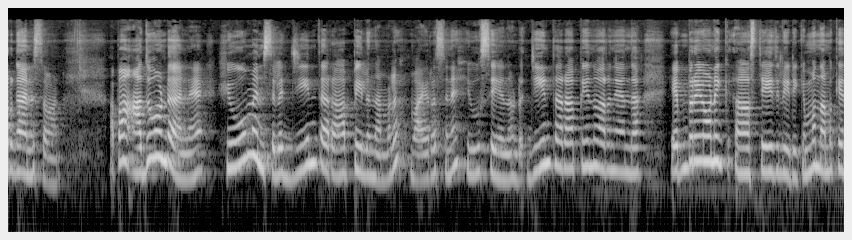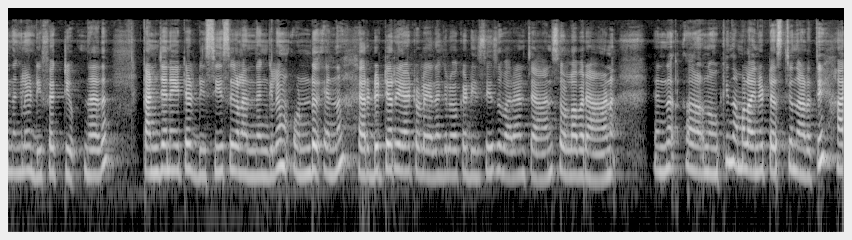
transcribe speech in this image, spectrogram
ഓർഗാനിസമാണ് അപ്പോൾ അതുകൊണ്ട് തന്നെ ഹ്യൂമൻസിൽ ജീൻ തെറാപ്പിയിൽ നമ്മൾ വൈറസിനെ യൂസ് ചെയ്യുന്നുണ്ട്. ജീൻ തെറാപ്പി എന്ന് പറഞ്ഞാൽ എന്താ? എംബ്രിയോണിക് സ്റ്റേജിലിരിക്കുമ്പോൾ നമുക്ക് എന്തെങ്കിലും ഡിഫക്റ്റീവ് അതായത് കൺജനേറ്റഡ് ഡിസീസുകൾ എന്തെങ്കിലും ഉണ്ട് എന്ന് ഹെറിഡിറ്ററി ആയിട്ടുള്ള ഏതെങ്കിലുമൊക്കെ ഡിസീസ് വരാൻ ചാൻസ് ഉള്ളവരാണ് എന്ന് നോക്കി നമ്മൾ അതിന് ടെസ്റ്റ് നടത്തി ആ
